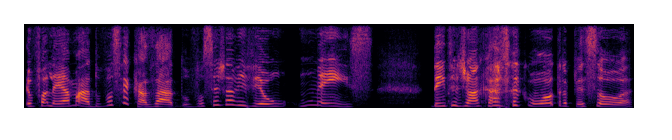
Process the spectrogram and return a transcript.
eu falei, amado, você é casado? Você já viveu um mês dentro de uma casa com outra pessoa?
